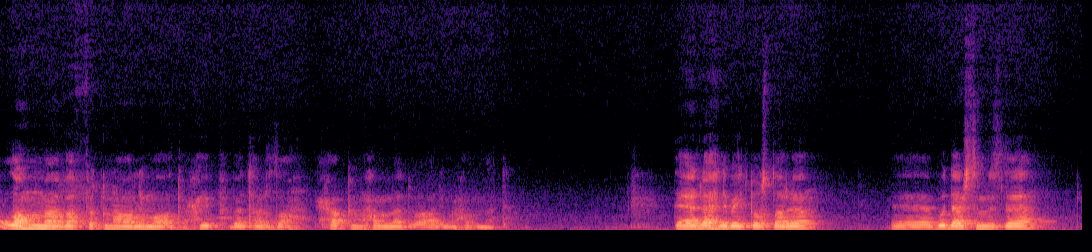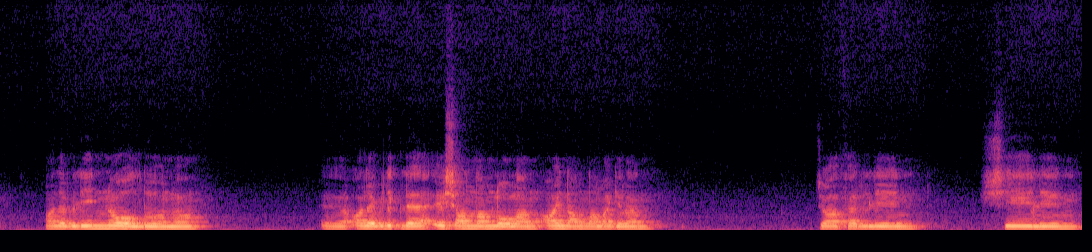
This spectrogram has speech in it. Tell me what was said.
Allahümme veffikna lima tuhib ve terza. Bihak Muhammed ve Ali Muhammed. Değerli Ehl-i Beyt dostları, e, bu dersimizde Aleviliğin ne olduğunu, e, Alevilikle eş anlamlı olan, aynı anlama gelen Caferiliğin, Şiiliğin,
